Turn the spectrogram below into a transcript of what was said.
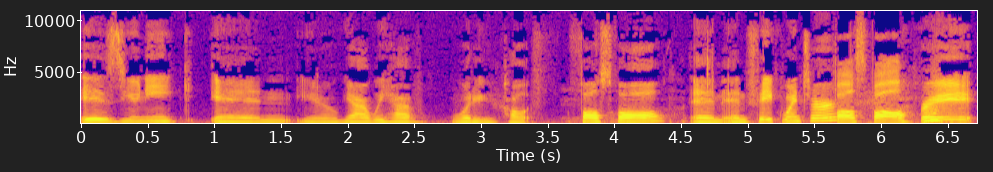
is unique in, you know, yeah, we have, what do you call it? False fall and, and fake winter. False fall. Right.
